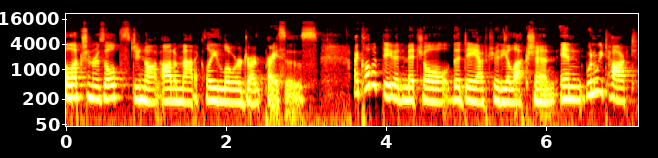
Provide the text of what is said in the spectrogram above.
election results do not automatically lower drug prices. I called up David Mitchell the day after the election, and when we talked,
